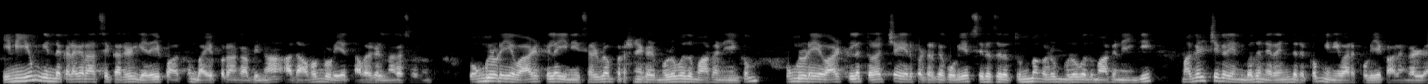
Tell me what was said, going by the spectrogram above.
இனியும் இந்த கடகராசிக்காரர்கள் எதை பார்த்தும் பயப்படுறாங்க அப்படின்னா அது அவங்களுடைய தவறுகள்னாக சொல்லணும் உங்களுடைய வாழ்க்கையில இனி செல்வ பிரச்சனைகள் முழுவதுமாக நீங்கும். உங்களுடைய வாழ்க்கையில தொடர்ச்சியாக ஏற்பட்டிருக்கக்கூடிய சிறு சிறு துன்பங்களும் முழுவதுமாக நீங்கி மகிழ்ச்சிகள் என்பது நிறைந்திருக்கும் இனி வரக்கூடிய காலங்கள்ல.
